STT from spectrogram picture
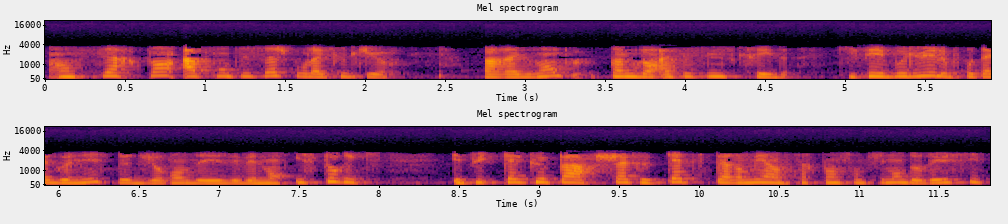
un certain apprentissage pour la culture. Par exemple, comme dans Assassin's Creed, qui fait évoluer le protagoniste durant des événements historiques. Et puis, quelque part, chaque quête permet un certain sentiment de réussite,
